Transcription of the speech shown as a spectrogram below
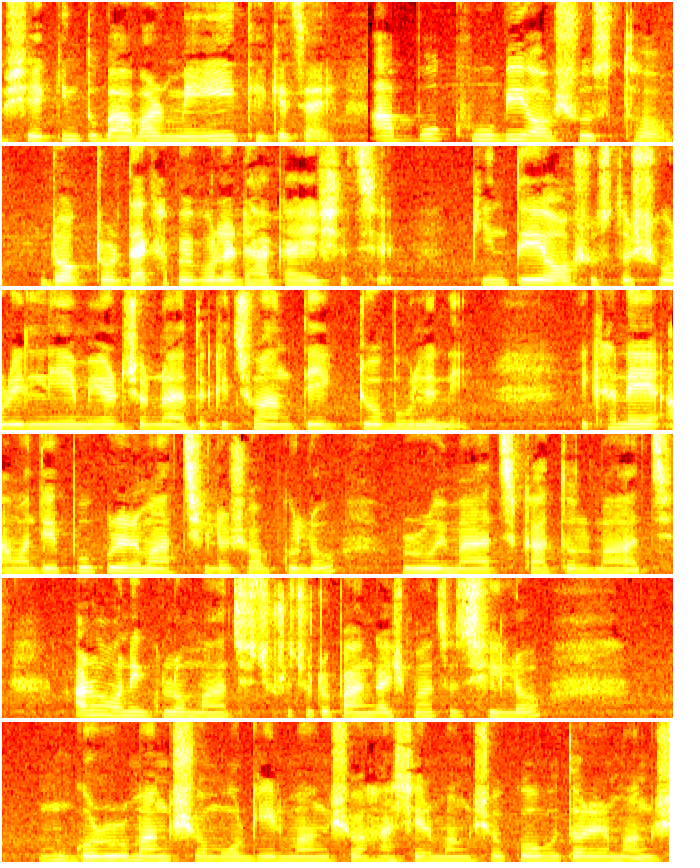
সে কিন্তু বাবার মেয়েই থেকে যায়। আব্বু খুবই অসুস্থ ডক্টর দেখাবে বলে ঢাকায় এসেছে। কিন্তু এই অসুস্থ শরীর নিয়ে মেয়ের জন্য এত কিছু আনতে একটুও ভুলেনি। এখানে আমাদের পুকুরের মাছ ছিল সবগুলো, রুই মাছ, কাতল মাছ আরও অনেকগুলো মাছ, ছোট ছোট পাঙ্গাস মাছও ছিল, গরুর মাংস, মুরগির মাংস, হাঁসের মাংস, কবুতরের মাংস,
